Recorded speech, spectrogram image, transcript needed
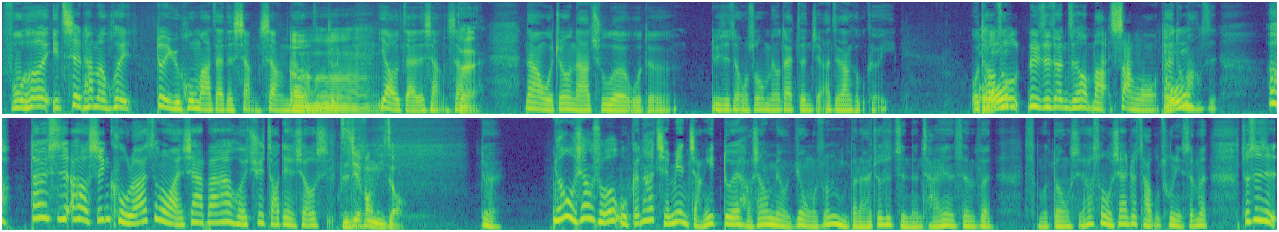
符合一切他们会对于呼麻仔的想象，那样子，对，药仔的想象。对，那我就拿出了我的律师证，我说我没有带证件啊，这张可不可以？我掏出律师证之后，马上哦，态度马上是哦，大律师啊，辛苦了，他这么晚下班，他回去早点休息，直接放你走。对。然后我像说，我跟他前面讲一堆好像没有用。我说你本来就是只能查验身份，什么东西？他说我现在就查不出你身份。就是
